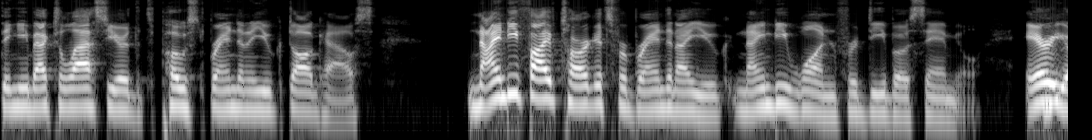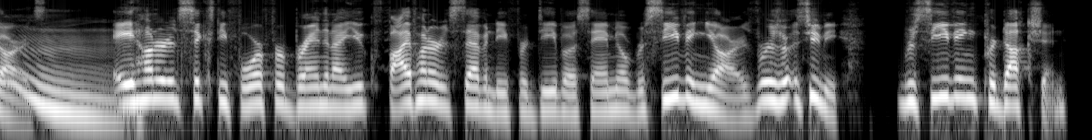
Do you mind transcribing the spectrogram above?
thinking back to last year, that's post Brandon Aiyuk doghouse. 95 targets for Brandon Aiyuk, 91 for Deebo Samuel. Air yards, Hmm. 864 for Brandon Aiyuk, 570 for Deebo Samuel. Receiving yards, re- excuse me, receiving production,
